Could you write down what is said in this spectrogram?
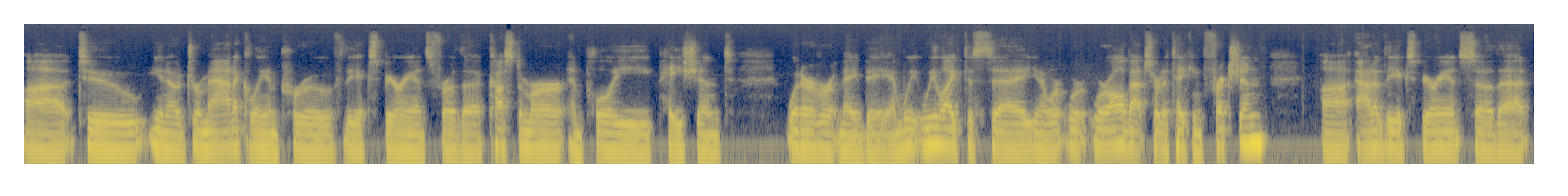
uh, to, you know, dramatically improve the experience for the customer, employee, patient, whatever it may be. And we, we like to say, you know, we're, we're, we're all about sort of taking friction uh, out of the experience so that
